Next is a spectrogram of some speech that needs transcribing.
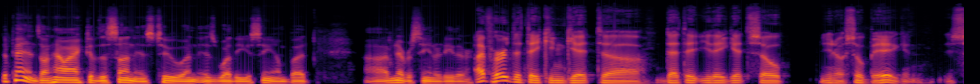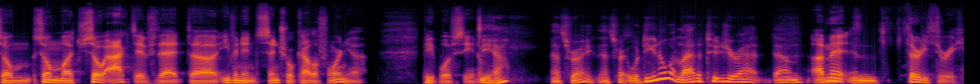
depends on how active the sun is too, and is whether you see them. But uh, I've never seen it either. I've heard that they can get uh, that they they get so you know so big and so so much so active that uh, even in Central California, people have seen them. Yeah, that's right. That's right. Well, do you know what latitude you're at down? I'm in, at in thirty three.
